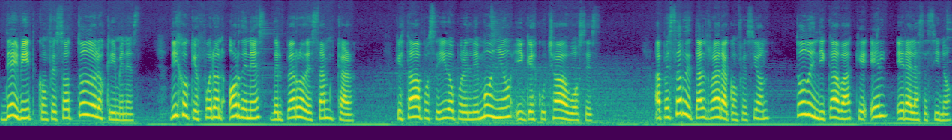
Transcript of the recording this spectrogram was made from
David confesó todos los crímenes. Dijo que fueron órdenes del perro de Sam Carr, que estaba poseído por el demonio y que escuchaba voces. A pesar de tal rara confesión, todo indicaba que él era el asesino.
